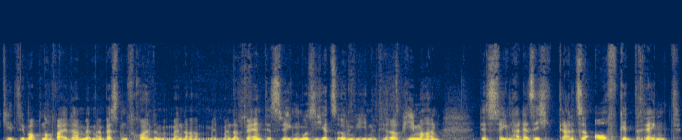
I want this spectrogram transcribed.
geht es überhaupt noch weiter mit meinem besten Freund und mit meiner, mit meiner Band, deswegen muss ich jetzt irgendwie eine Therapie machen. Deswegen hat er sich geradezu aufgedrängt,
